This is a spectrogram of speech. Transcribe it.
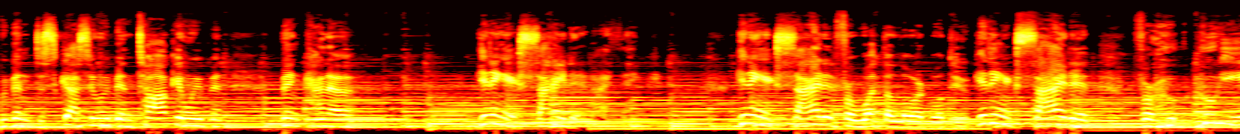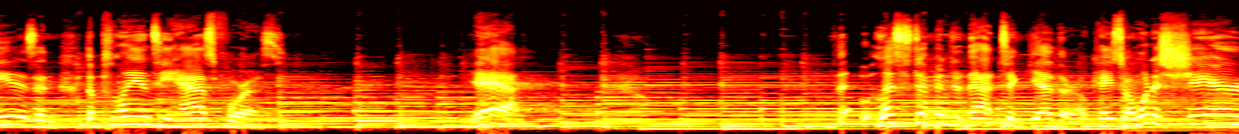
we've been discussing, we've been talking, we've been, been kind of getting excited, I think. Getting excited for what the Lord will do, getting excited for who, who He is and the plans He has for us. Yeah. Let's step into that together, okay? So I want to share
